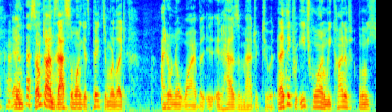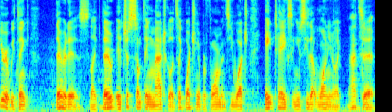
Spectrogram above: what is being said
Okay. And sometimes that's the one gets picked, and we're like, I don't know why, but it, it has a magic to it. And I think for each one, we kind of, when we hear it, we think, there it is. Like there, it's just something magical. It's like watching a performance. You watch eight takes and you see that one, and you're like, that's it.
